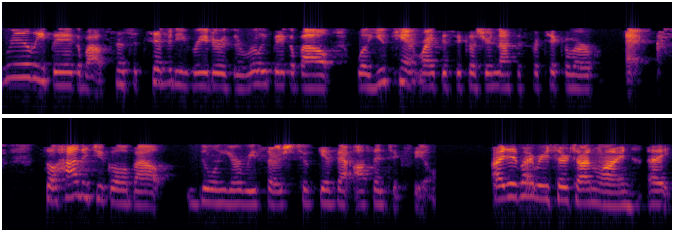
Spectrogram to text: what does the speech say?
really big about sensitivity readers. They're really big about, well, you can't write this because you're not this particular X. So how did you go about doing your research to give that authentic feel? I did my research online. I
